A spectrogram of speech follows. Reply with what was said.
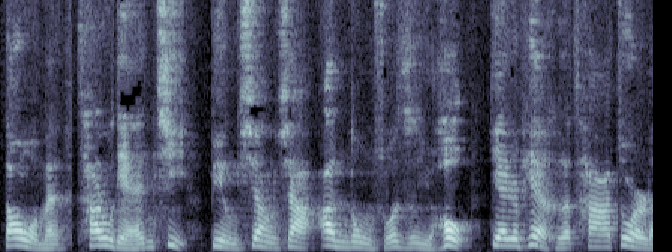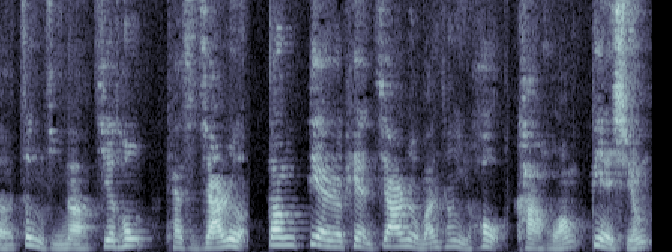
当我们插入点烟器并向下按动锁止以后，电热片和插座的正极呢接通，开始加热。当电热片加热完成以后，卡簧变形，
